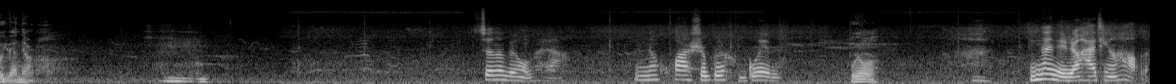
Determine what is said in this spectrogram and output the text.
我远点吗？真的不用我陪啊？你那化石不是很贵吗？不用了。那你人还挺好的。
